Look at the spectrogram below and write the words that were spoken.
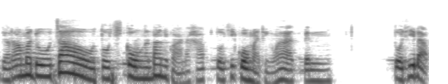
เดี๋ยวเรามาดูเจ้าตัวขี้โกงกันบ้างดีกว่านะครับ ตัวขี้โกงหมายถึงว่าเป็นตัวที่แบบ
